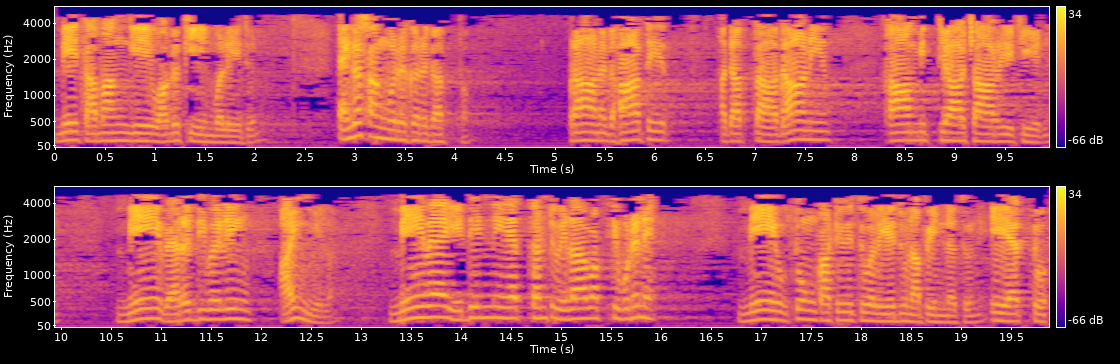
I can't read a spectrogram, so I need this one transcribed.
මේ තමන්ගේ වගකීම් වල යෙදුණා. ඇඟ සංවර කරගත්තා. ප්‍රාණඝාතය, අදත්තා දානිය, කාමිත්‍යාචාරය කියන මේ වැරදි වලින් අයින් වෙලා මේවැ යෙදෙන්නේ ඇත්තන්ට වෙලාවක් තිබුණේ නැහැ. මේ උතුම් කටයුතු වල යෙදුණා පින්නතුනි. ඒ ඇත්තෝ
